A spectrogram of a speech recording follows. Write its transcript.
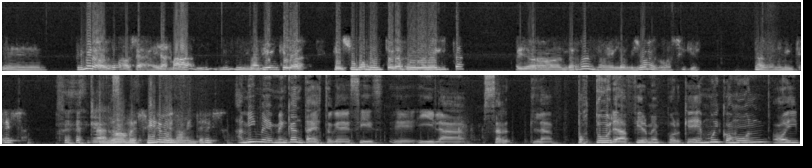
Eh, primero, o sea, era más, más bien que era, en su momento era muy buena guita, pero en verdad no es lo que yo hago, así que nada, no me interesa. claro, no me sirve, no me interesa. A mí me, encanta esto que decís eh, y la, la postura firme, porque es muy común hoy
